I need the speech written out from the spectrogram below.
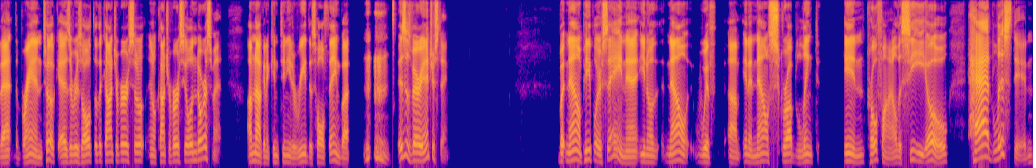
that the brand took as a result of the controversial, you know, controversial endorsement. I'm not going to continue to read this whole thing, but this is very interesting. But now people are saying that, you know, now with um, in a now scrubbed linked in profile, the CEO had listed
